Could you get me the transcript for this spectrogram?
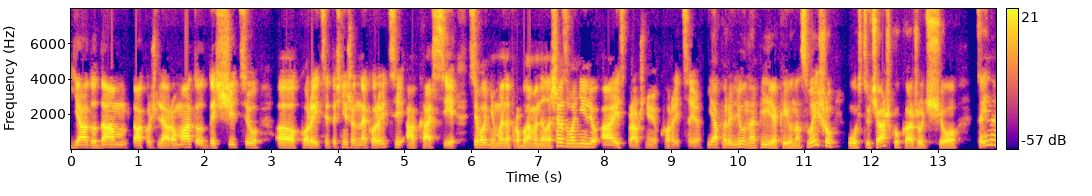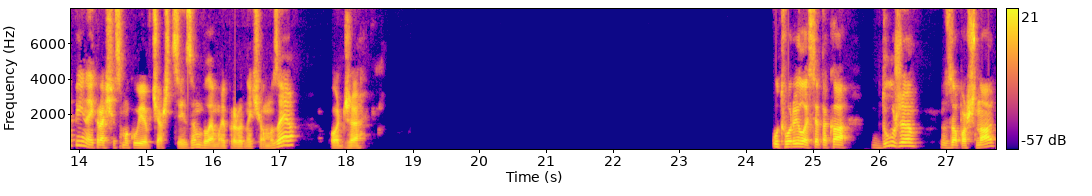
я додам також для аромату дещицю е, кориці. Точніше, не кориці, а касії. Сьогодні у мене проблема не лише з ваніллю, а й справжньою корицею. Я перелью напій, який у нас вийшов. Ось цю чашку кажуть, що цей напій найкраще смакує в чашці з емблемою природничого музею. Отже. Утворилася така дуже запашна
